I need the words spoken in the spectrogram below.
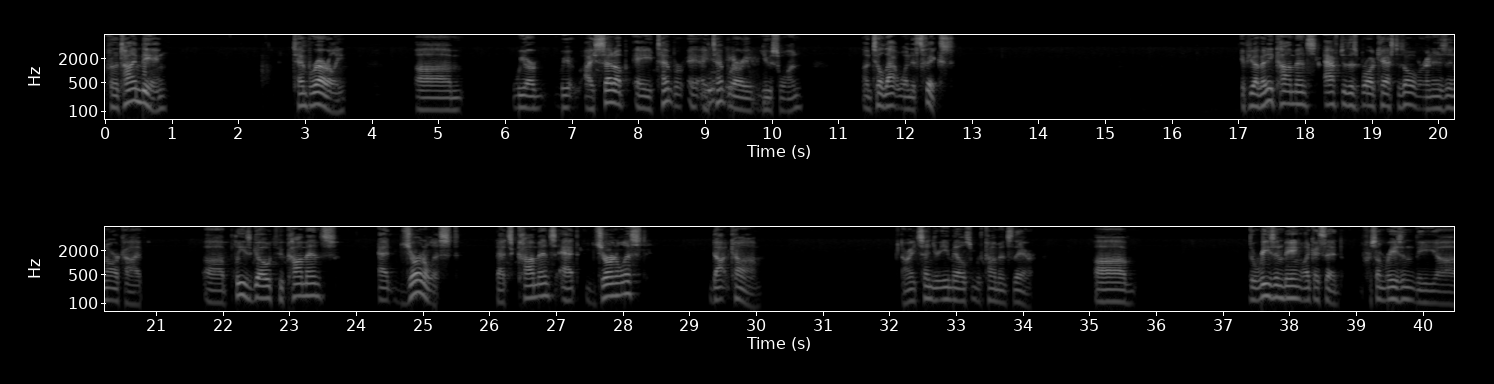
for the time being, temporarily, um, we are we I set up a tempor a, a temporary use one until that one is fixed. If you have any comments after this broadcast is over and is in archive, uh, please go to comments at journalist. That's comments at journalist.com. All right, send your emails with comments there. Uh, the reason being, like I said, for some reason, the uh,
